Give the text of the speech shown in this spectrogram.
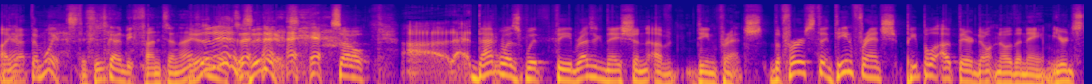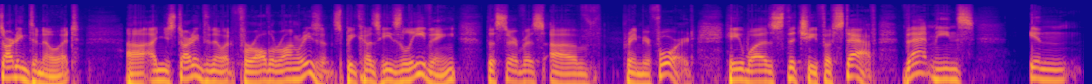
I got them mixed. This is going to be fun tonight. It isn't is. It is. So uh, that- that was with the resignation of Dean French. The first thing, Dean French, people out there don't know the name. You're starting to know it. Uh, and you're starting to know it for all the wrong reasons because he's leaving the service of Premier Ford. He was the chief of staff. That means in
